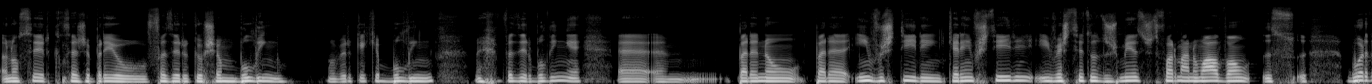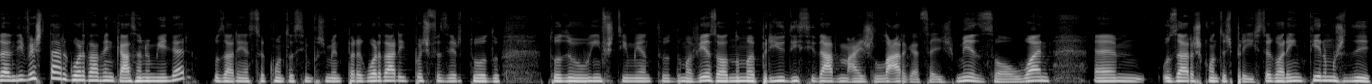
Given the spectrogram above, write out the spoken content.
a não ser que seja para eu fazer o que eu chamo bolinho Vão ver o que é que é bolinho. Fazer bolinho é uh, ah, um, para não para investirem, querem investir em vez de ser todos os meses, de forma anual, vão uh, guardando, em vez de estar guardado em casa no milheiro, usarem essa conta simplesmente para guardar e depois fazer todo, todo o investimento de uma vez ou numa periodicidade mais larga, seis meses ou um ano, um, usar as contas para isso. Agora, em termos de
